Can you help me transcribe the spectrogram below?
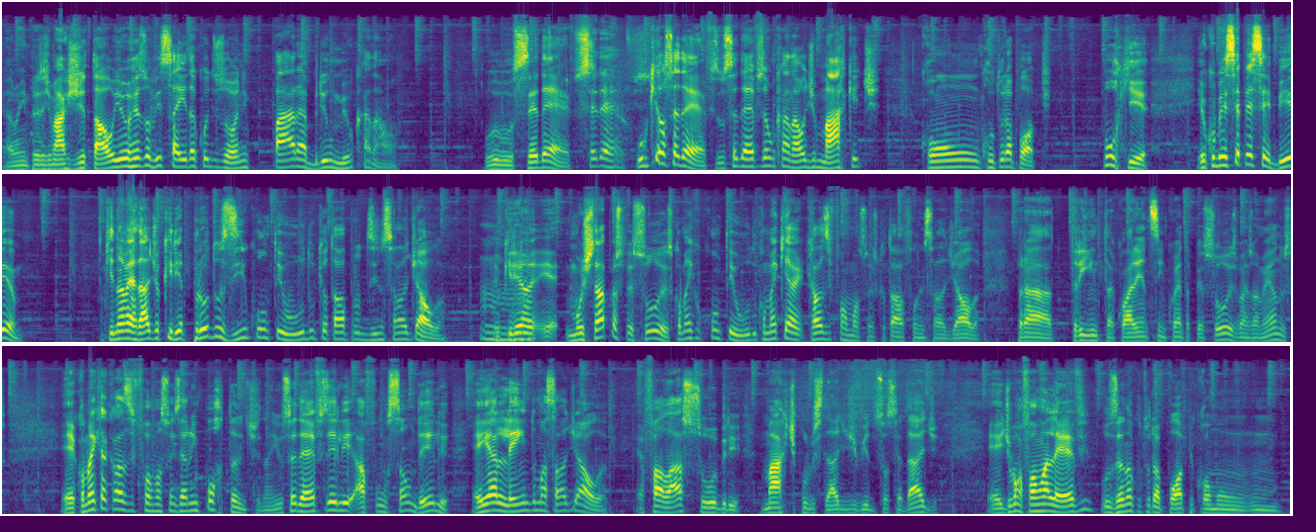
Era uma empresa de marketing digital e eu resolvi sair da Codezone para abrir o meu canal. O CDF. CDF. O que é o CDF? O CDF é um canal de marketing com cultura pop. Por quê? Eu comecei a perceber que na verdade eu queria produzir o conteúdo que eu estava produzindo em sala de aula. Uhum. Eu queria eh, mostrar para as pessoas como é que o conteúdo, como é que aquelas informações que eu estava falando em sala de aula para 30, 40, 50 pessoas, mais ou menos, é, como é que aquelas informações eram importantes, né? E o CDFs, ele, a função dele é ir além de uma sala de aula. É falar sobre marketing, publicidade, de vida e sociedade é, de uma forma leve, usando a cultura pop como um, um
